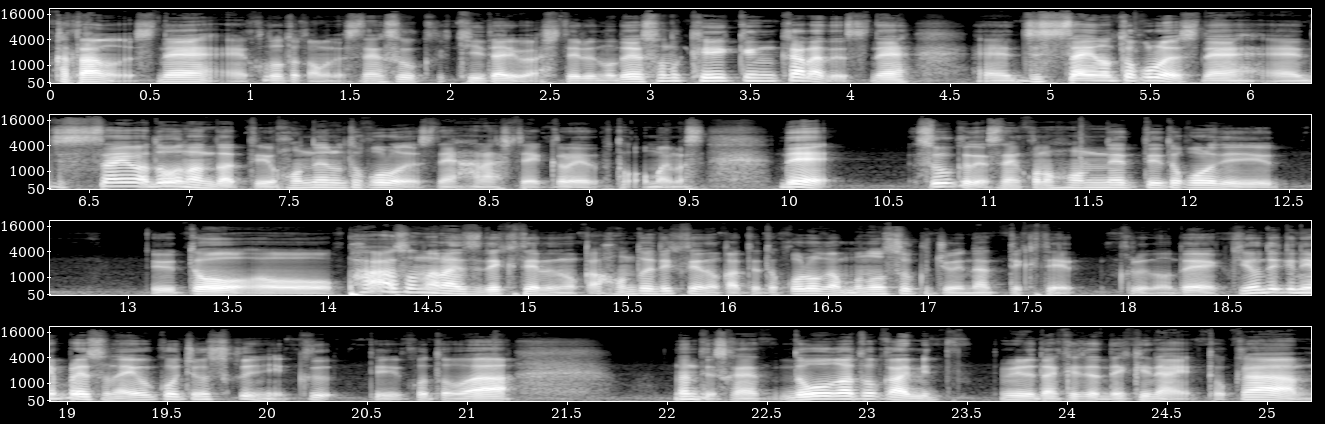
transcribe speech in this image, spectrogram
方のですね、こととかもですね、すごく聞いたりはしているので、その経験からですね、え実際のところですね、え実際はどうなんだっていう本音のところをですね、話してくれると思います。で、すごくですね、この本音っていうところで言う言うと、パーソナライズできてるのか、本当にできてるのかっていうところがものすごく重要になってきてくるので、基本的にやっぱりその英語コーチングスクールに行くっていうことは、なんですかね、動画とか見見るだけじゃできないとか、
